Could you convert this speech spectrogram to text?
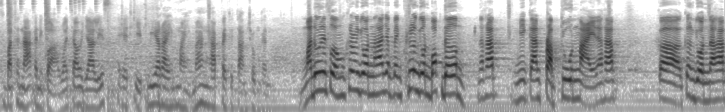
สมรรถนะกันดีกว่า ว่าเจ้า Yaris Ativ มีอะไรใหม่บ้างครับ ไปติดตามชมกัน มาดูในส่วนของเครื่องยนต์นะฮะยังเป็นเครื่องยนต์บล็อกเดิมนะครับ มีการปรับจูนใหม่นะครับ ก็เครื่องยนต์นะครับ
